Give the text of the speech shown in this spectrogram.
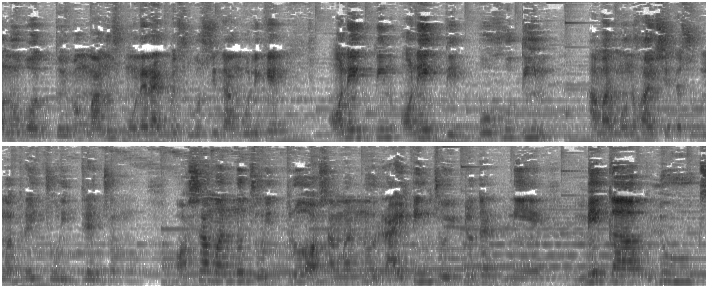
অনবদ্য, এবং মানুষ মনে রাখবে শুভশ্রী গাঙ্গুলিকে অনেক দিন অনেক দিন বহুদিন আমার মনে হয় সেটা শুধুমাত্র এই চরিত্রের জন্য। অসামান্য চরিত্র, অসামান্য রাইটিং চরিত্রটা নিয়ে মেকআপ লুকস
